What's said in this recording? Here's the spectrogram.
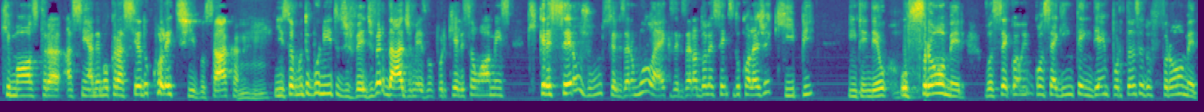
que mostra assim a democracia do coletivo, saca? Uhum. E isso é muito bonito de ver, de verdade mesmo, porque eles são homens que cresceram juntos, eles eram moleques, eles eram adolescentes do colégio equipe, entendeu? Uhum. O Fromer, você consegue entender a importância do Fromer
